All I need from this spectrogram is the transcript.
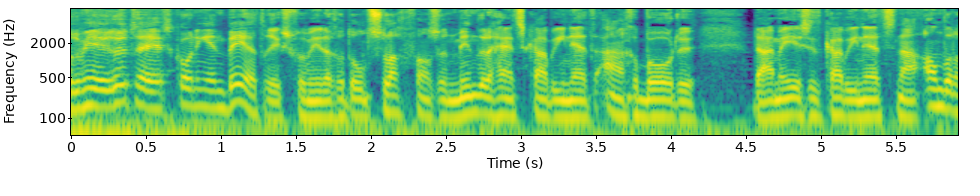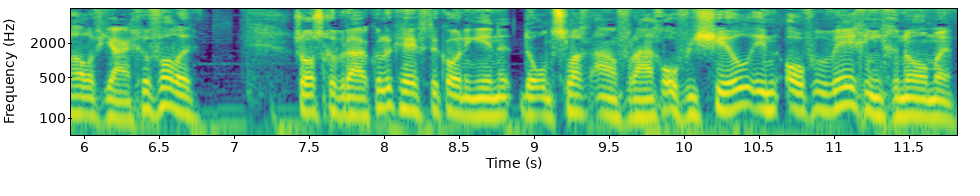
Premier Rutte heeft koningin Beatrix vanmiddag het ontslag van zijn minderheidskabinet aangeboden. Daarmee is het kabinet na anderhalf jaar gevallen. Zoals gebruikelijk heeft de koningin de ontslagaanvraag officieel in overweging genomen.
